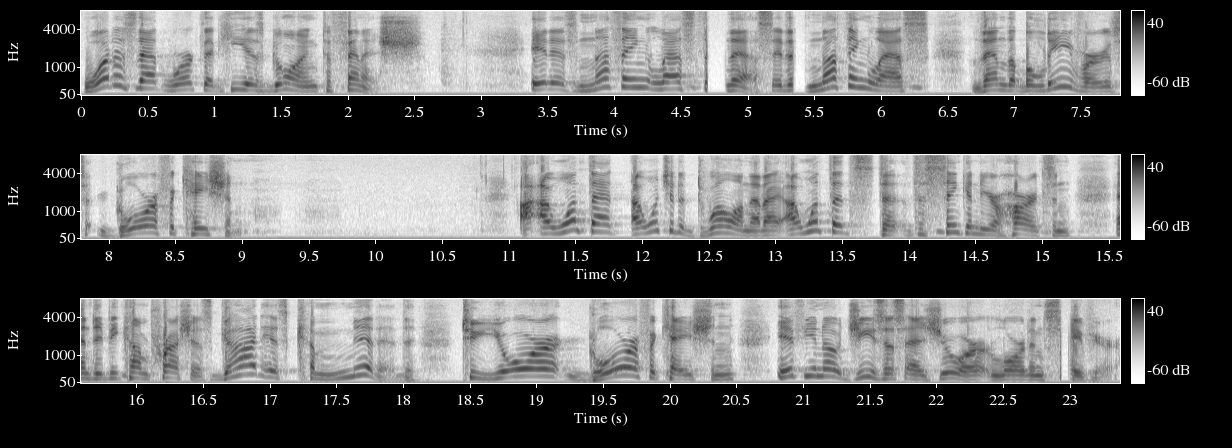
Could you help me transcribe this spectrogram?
What is that work that he is going to finish? It is nothing less than this. It is nothing less than the believer's glorification. I, want that, I want you to dwell on that. I, I want that to, to sink into your hearts and, and to become precious. God is committed to your glorification if you know Jesus as your Lord and Savior.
